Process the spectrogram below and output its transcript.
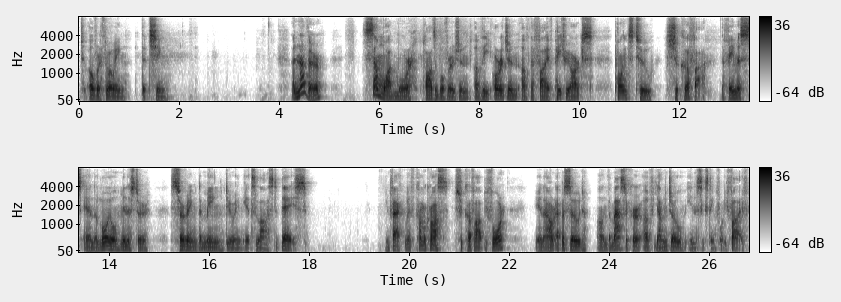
to overthrowing the Qing. Another, somewhat more plausible version of the origin of the five patriarchs points to Shi Kefa, the famous and loyal minister serving the Ming during its last days. In fact, we've come across Shi Kefa before in our episode on the massacre of Yangzhou in 1645.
